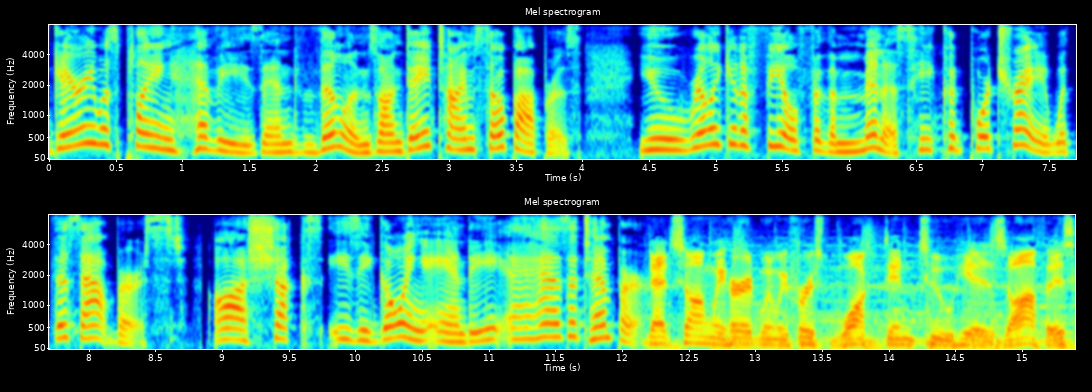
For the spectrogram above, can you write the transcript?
Gary was playing heavies and villains on daytime soap operas. You really get a feel for the menace he could portray with this outburst. Aw, shucks, easy going, Andy has a temper. That song we heard when we first walked into his office,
